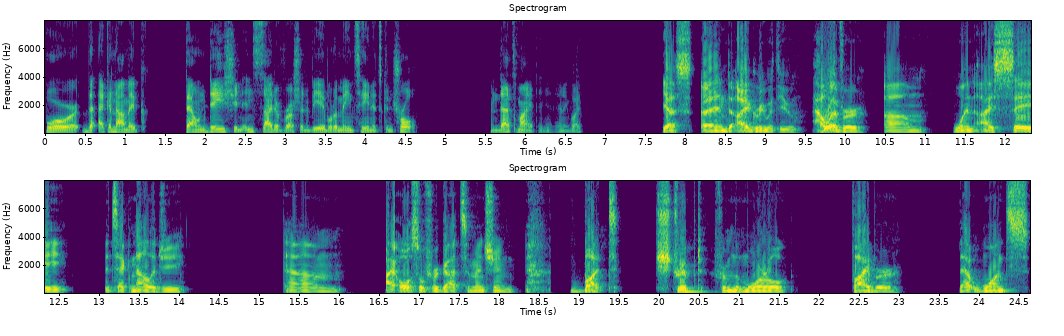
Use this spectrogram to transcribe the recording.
for the economic foundation inside of Russia to be able to maintain its control. And that's my opinion, anyway. Yes, and I agree with you. However, um, when I say the technology, um, I also forgot to mention, but stripped from the moral fiber that once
